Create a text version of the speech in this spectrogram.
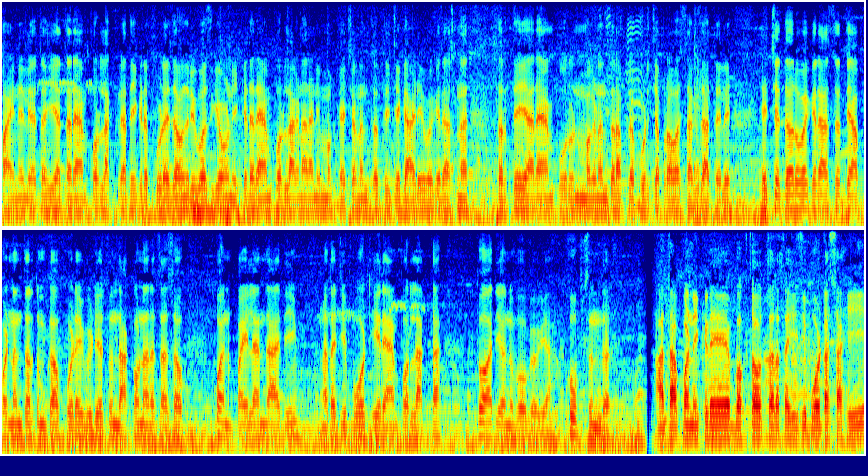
फायनली आता ही आता रॅम्पवर लागतील. आता इकडे पुढे जाऊन रिव्हर्स घेऊन इकडे रॅम्पवर लागणार आणि मग त्याच्यानंतर ते जे गाडी वगैरे असणार तर ते या रॅम्पवरून मग नंतर आपल्या पुढच्या प्रवासाक जातले. ह्याचे दर वगैरे असं ते आपण नंतर तुमका पुढे व्हिडिओतून दाखवणारच असो पण पहिल्यांदा आधी आता जी बोट ही रॅम्पवर लागता तो आधी अनुभव घेऊया. खूप सुंदर. आता आपण इकडे बघतो तर आता ही जी बोट असा ही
